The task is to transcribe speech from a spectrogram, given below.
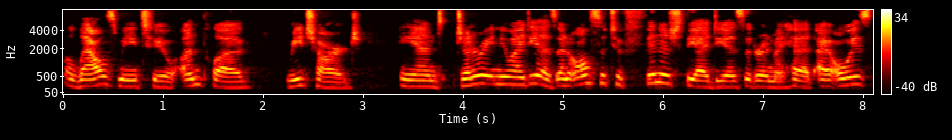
allows me to unplug, recharge, and generate new ideas, and also to finish the ideas that are in my head. I always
